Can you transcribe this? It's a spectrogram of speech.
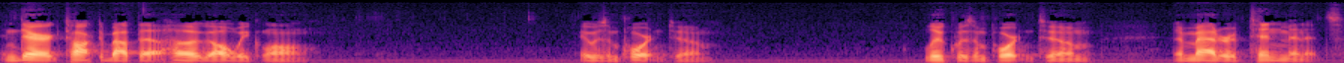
And Derek talked about that hug all week long. It was important to him. Luke was important to him in a matter of 10 minutes.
